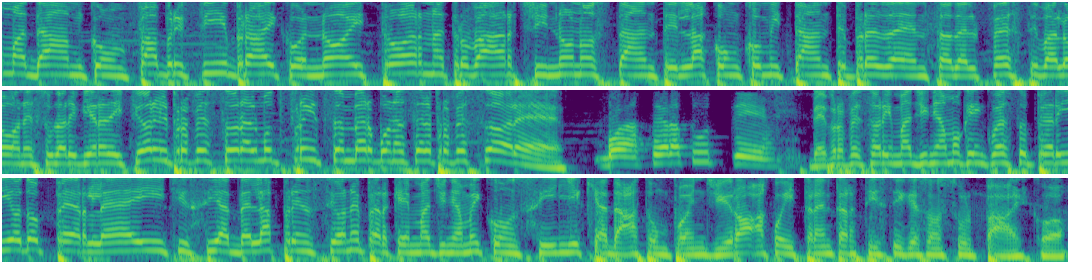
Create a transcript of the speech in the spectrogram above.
Madame con Fabri Fibra e con noi torna a trovarci nonostante la concomitante presenza del festivalone sulla Riviera dei Fiori il professore Helmut Fritzenberg. Buonasera professore. Buonasera a tutti. Beh, professore, immaginiamo che in questo periodo per lei ci sia dell'apprensione perché immaginiamo i consigli che ha dato un po' in giro a quei 30 artisti che sono sul palco.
